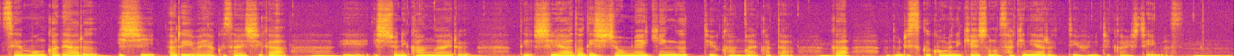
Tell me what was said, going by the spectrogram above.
専門家である医師、うん、あるいは薬剤師が、うん、えー、一緒に考える、うんでシェアードディシジョンメイキングっていう考え方が、うん、あのリスクコミュニケーションの先にあるっていうふうに理解しています。うん、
